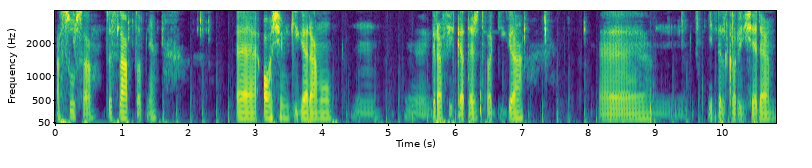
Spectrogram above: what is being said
Asusa, to jest laptop, nie? E, 8 giga RAMu. Mm, e, grafika też 2 giga. E, Intel Core i7.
